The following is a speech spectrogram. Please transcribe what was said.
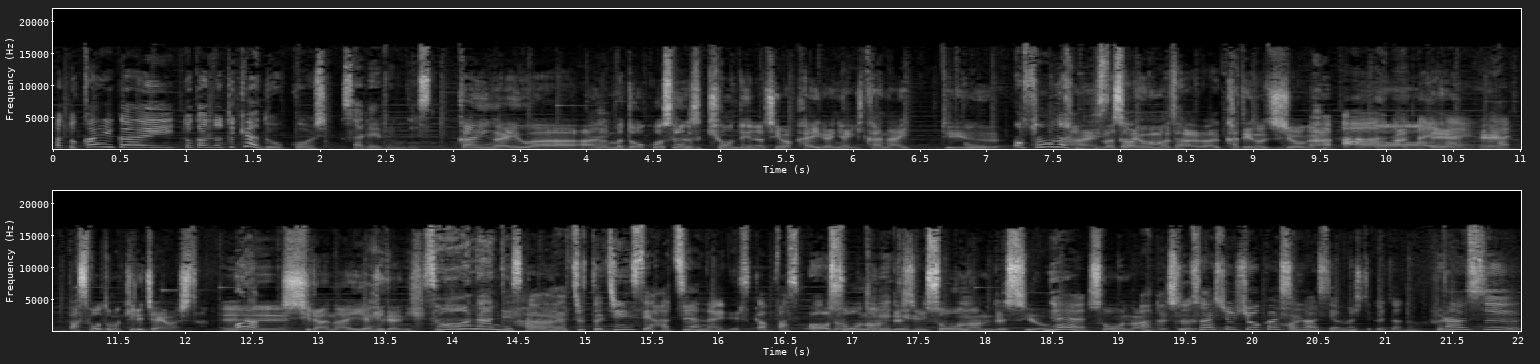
あと海外とかの時は同行されるんですか？海外はあの、はい。まあ、同行するんですけど基本的なチームは海外には行かないっていう。あ、そうなんはい。まあ、ですか。それもまた家庭の事情がああって、はいはいパスポートも切れちゃいました。えー。知らない間に。そうなんですか？はい。い、やちょっと人生初じゃないですか？パスポートを切れてる。そうなんです。よ、ね。そうなんあ、です。そう最初に紹介するのは忘れましたけど、あのフランス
